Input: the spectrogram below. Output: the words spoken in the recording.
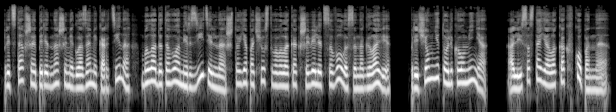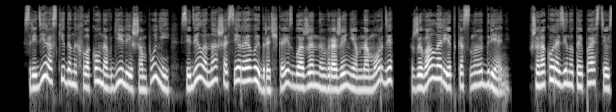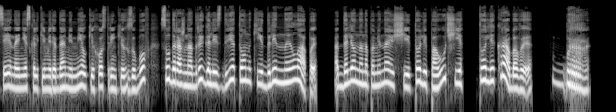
Представшая перед нашими глазами картина была до того омерзительна, что я почувствовала, как шевелятся волосы на голове, причем не только у меня. Алиса стояла как вкопанная. Среди раскиданных флаконов гелей и шампуней сидела наша серая выдрочка и с блаженным выражением на морде жевала редкостную дрянь. В широко разинутой пасти, усеянной несколькими рядами мелких остреньких зубов, судорожно дрыгались две тонкие длинные лапы, отдаленно напоминающие то ли паучьи, то ли крабовые. Бррр.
